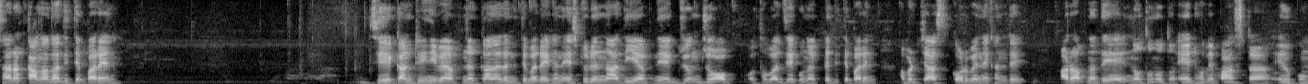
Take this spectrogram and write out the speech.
সারা কানাডা দিতে পারেন। যে কান্ট্রি নেবেন আপনার কানাডা নিতে পারে, এখানে স্টুডেন্ট না দিয়ে আপনি একজন জব অথবা যে কোনো একটা দিতে পারেন। আবার চার্জ করবেন এখান থেকে। আরও আপনাদের নতুন নতুন অ্যাড হবে পাঁচটা, এরকম।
